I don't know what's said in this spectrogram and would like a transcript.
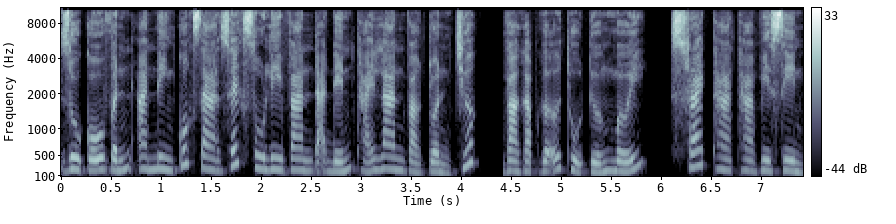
Dù cố vấn an ninh quốc gia Jake Sullivan đã đến Thái Lan vào tuần trước và gặp gỡ thủ tướng mới Srettha Thavisin,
